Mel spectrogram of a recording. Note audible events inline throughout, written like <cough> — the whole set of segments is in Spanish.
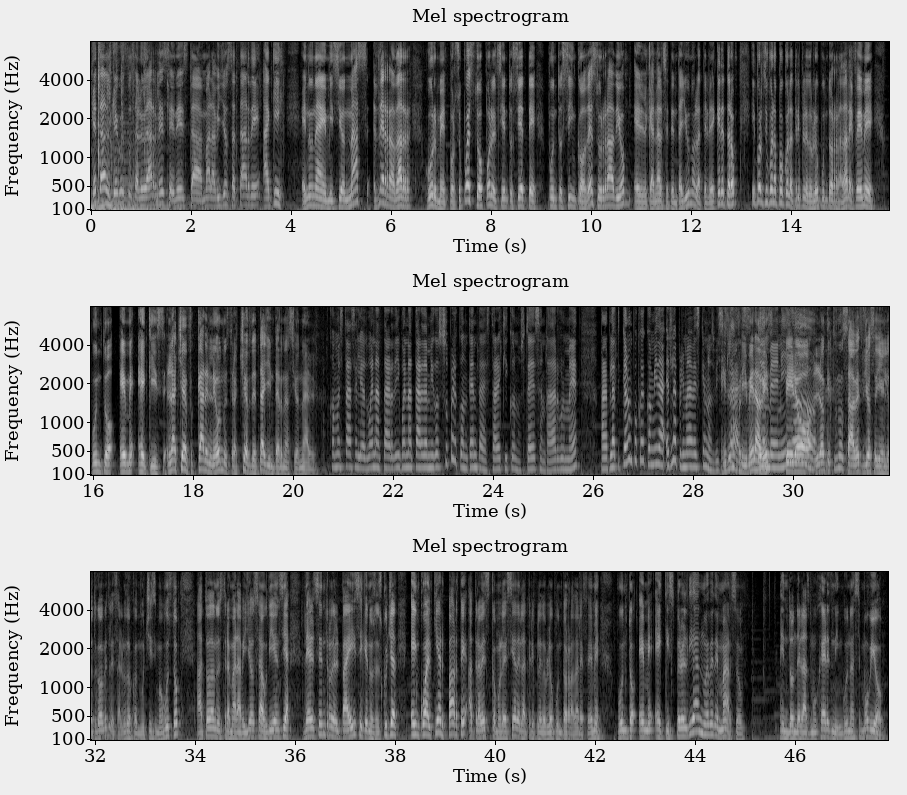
¿Qué tal? Qué gusto saludarles en esta maravillosa tarde aquí en una emisión más de Radar Gourmet, por supuesto, por el 107.5 de su radio, el canal 71, la tele de Querétaro, y por si fuera poco, la www.radarfm.mx. La chef Karen León, nuestra chef de talla internacional. ¿Cómo estás, Eliot? Buena tarde y buena tarde, amigos. Súper contenta de estar aquí con ustedes en Radar Gourmet para platicar un poco de comida. Es la primera vez que nos visitas. Es la primera vez, pero lo que tú no sabes, yo soy Eliot Gómez, les saludo con muchísimo gusto a toda nuestra maravillosa audiencia del centro del país y que nos escuchan en cualquier parte a través, como le decía, de la www.radarfm.mx. Pero el día 9 de marzo, en donde las mujeres ninguna se movió,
